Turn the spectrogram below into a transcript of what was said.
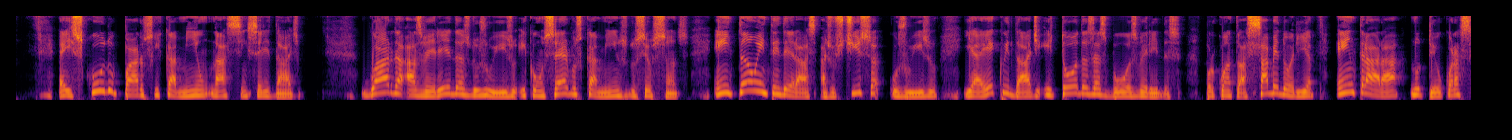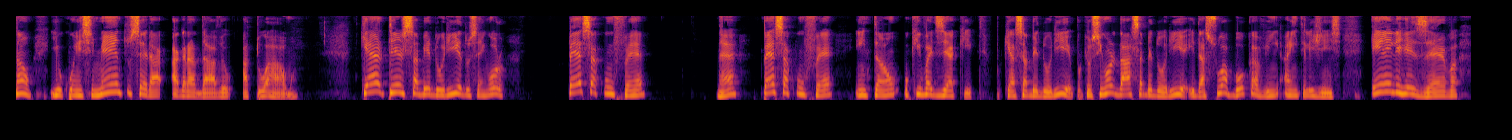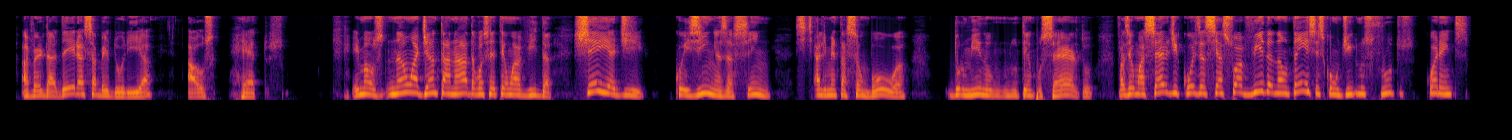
É escudo para os que caminham na sinceridade. Guarda as veredas do juízo e conserva os caminhos dos seus santos. Então entenderás a justiça, o juízo e a equidade e todas as boas veredas, porquanto a sabedoria entrará no teu coração e o conhecimento será agradável à tua alma. Quer ter sabedoria do Senhor? Peça com fé, né? Peça com fé então, o que vai dizer aqui? Porque a sabedoria, porque o Senhor dá a sabedoria e da sua boca vem a inteligência. Ele reserva a verdadeira sabedoria aos retos. Irmãos, não adianta nada você ter uma vida cheia de coisinhas assim, alimentação boa, dormir no, no, tempo certo, fazer uma série de coisas se a sua vida não tem esses condignos frutos coerentes.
